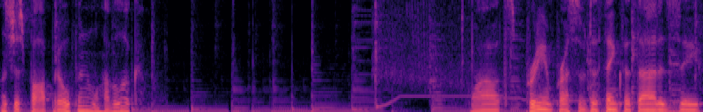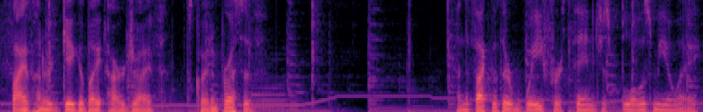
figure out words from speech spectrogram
Let's just pop it open, we'll have a look. Wow, it's pretty impressive to think that that is a 500 gigabyte hard drive. It's quite impressive. And the fact that they're wafer thin just blows me away.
